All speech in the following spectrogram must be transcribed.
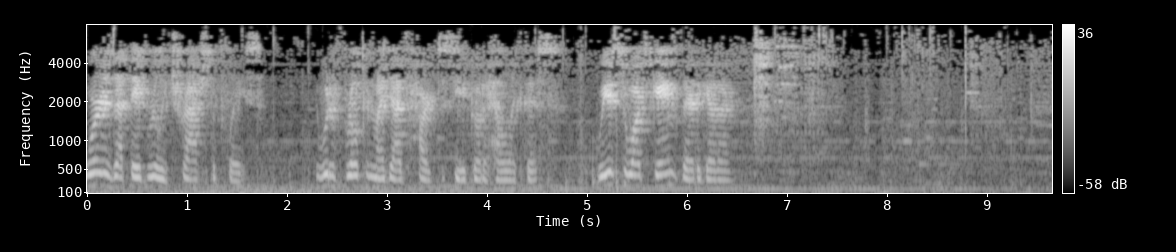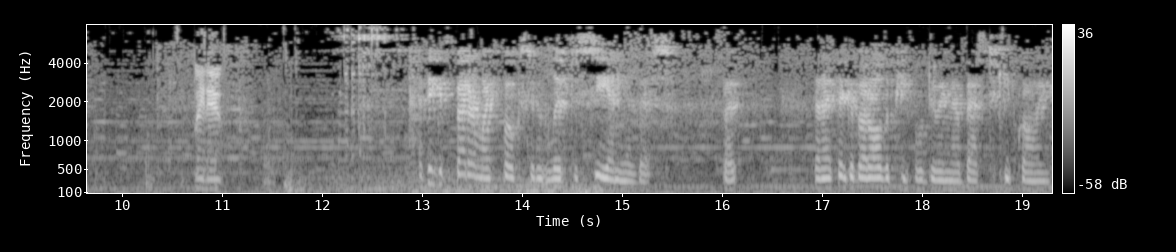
Word is that they've really trashed the place. It would have broken my dad's heart to see it go to hell like this. We used to watch games there together. Bleed I think it's better my folks didn't live to see any of this. But then I think about all the people doing their best to keep going.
